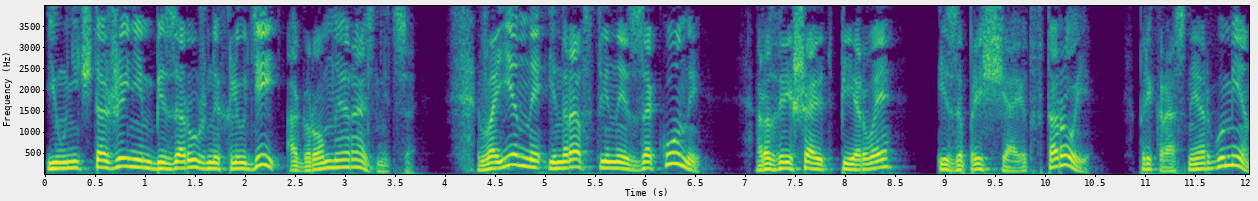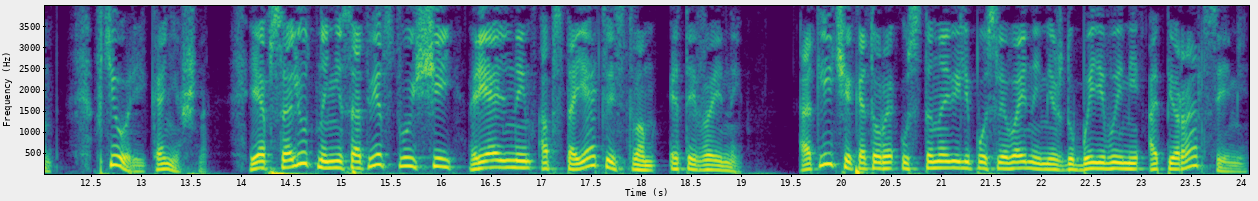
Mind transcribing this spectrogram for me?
и уничтожением безоружных людей огромная разница. Военные и нравственные законы разрешают первое и запрещают второе. Прекрасный аргумент, в теории, конечно, и абсолютно не соответствующий реальным обстоятельствам этой войны. Отличие, которое установили после войны между боевыми операциями,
